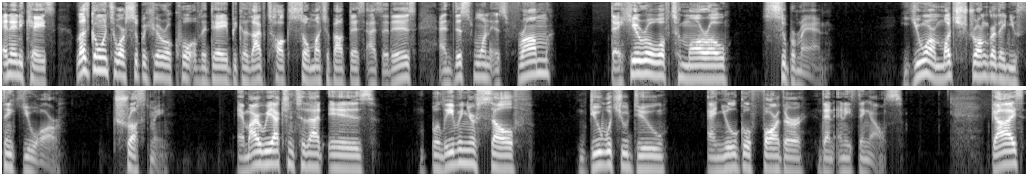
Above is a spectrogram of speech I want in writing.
In any case, let's go into our superhero quote of the day because I've talked so much about this as it is. And this one is from the hero of tomorrow, Superman. You are much stronger than you think you are. Trust me. And my reaction to that is believe in yourself, do what you do, and you'll go farther than anything else. Guys,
